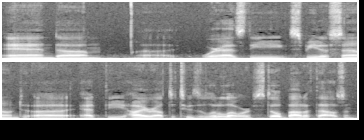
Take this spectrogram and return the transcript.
And um, whereas the speed of sound at the higher altitudes is a little lower, still about 1,000,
